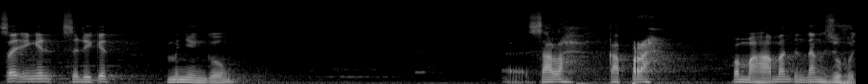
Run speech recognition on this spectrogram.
saya ingin sedikit menyinggung uh, salah kaprah pemahaman tentang zuhud.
